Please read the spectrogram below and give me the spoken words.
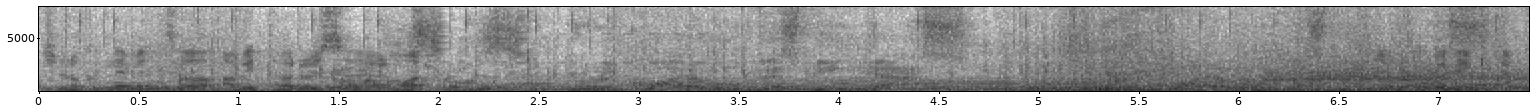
질럿 끝내면서 아비터를 쓸 모았습니다. 자, 이거 되기 때문에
